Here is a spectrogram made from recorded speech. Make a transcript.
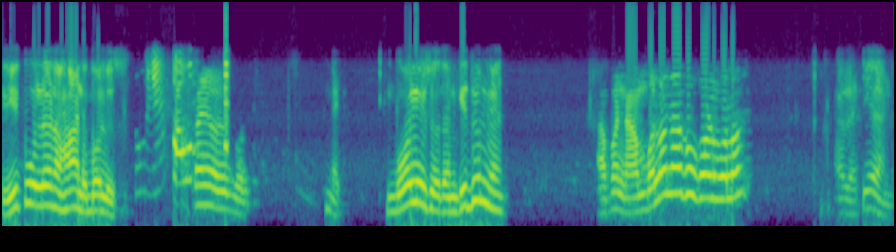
વિપુલ એનો હાંડ બોલું કયો વિપુલ? છું બોલું છું તને કીધું ને મેં. હા પણ નામ બોલો નાખું કોણ બોલો? એટલે કે ને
